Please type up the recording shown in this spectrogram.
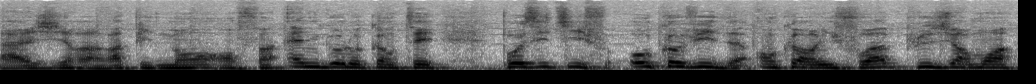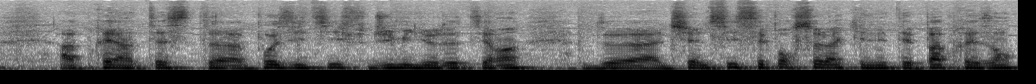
à agir rapidement. Enfin, N'Golo Kanté, positif au Covid, encore une fois, plusieurs mois après un test positif du milieu de terrain de Chelsea. C'est pour cela qu'il n'était pas présent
